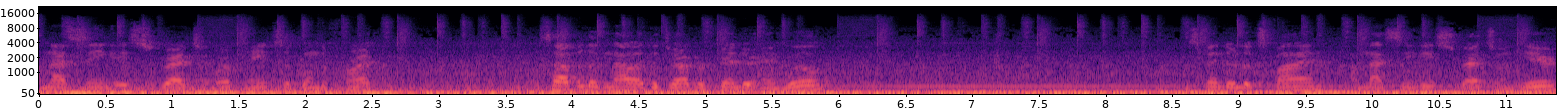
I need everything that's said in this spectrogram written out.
I'm not seeing a scratch or paint chip on the front. Let's have a look now at the driver fender and wheel. This fender looks fine. I'm not seeing a scratch on here.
